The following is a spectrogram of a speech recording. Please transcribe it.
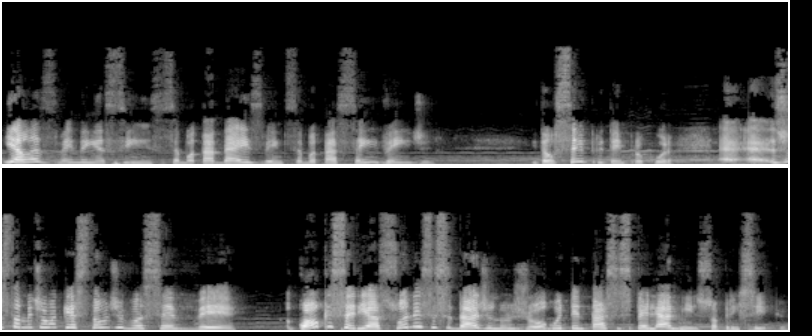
E elas vendem assim, se você botar 10 vende, se você botar 100 vende. Então sempre tem procura. É, é justamente uma questão de você ver qual que seria a sua necessidade no jogo e tentar se espelhar nisso a princípio.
